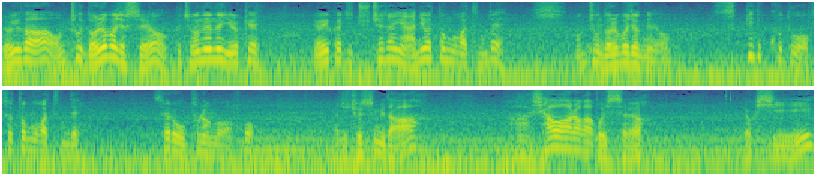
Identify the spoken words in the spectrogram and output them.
여기가 엄청 넓어졌어요. 그 전에는 이렇게 여기까지 주차장이 아니었던 것 같은데 엄청 넓어졌네요. Speedco도 없었던 것 같은데 새로 오픈한 것 같고 아주 좋습니다. 아, 샤워하러 가고 있어요. 역시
